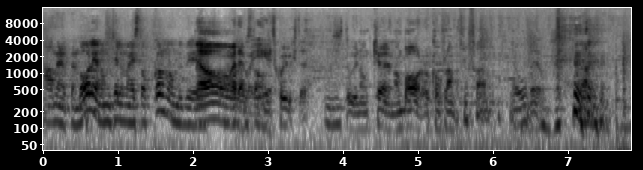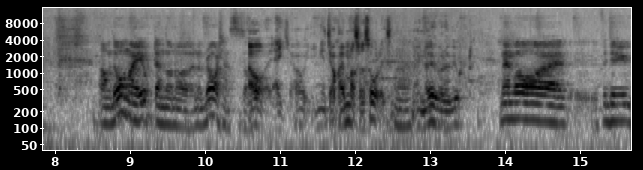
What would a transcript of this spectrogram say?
Ja men uppenbarligen, om till och med i Stockholm om du blir... Ja, men det var ju helt sjukt det. Stod i någon kö, någon bar och kom fram. Fan. Jo, det är jag. Ja men då har man ju gjort ändå något, något bra känns det som. Ja, nej, jag har inget jag skämmas för så liksom. Jag är nöjd med vad du har gjort. Men vad... Du,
